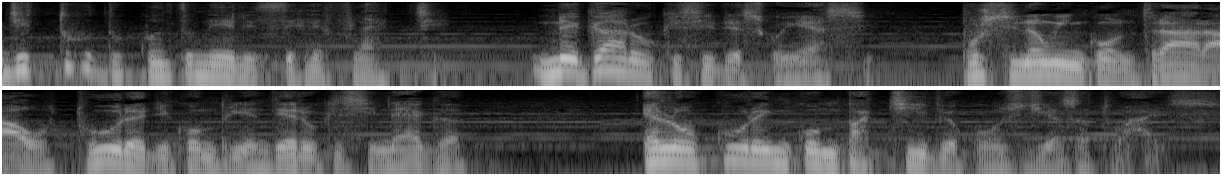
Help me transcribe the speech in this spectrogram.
de tudo quanto neles se reflete? Negar o que se desconhece, por se não encontrar a altura de compreender o que se nega, é loucura incompatível com os dias atuais.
